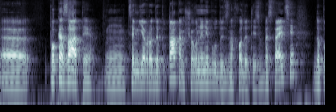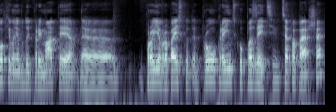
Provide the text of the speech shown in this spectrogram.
е, Показати цим євродепутатам, що вони не будуть знаходитись в безпеці, допоки вони будуть приймати е, проєвропейську проукраїнську позицію. Це по-перше.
